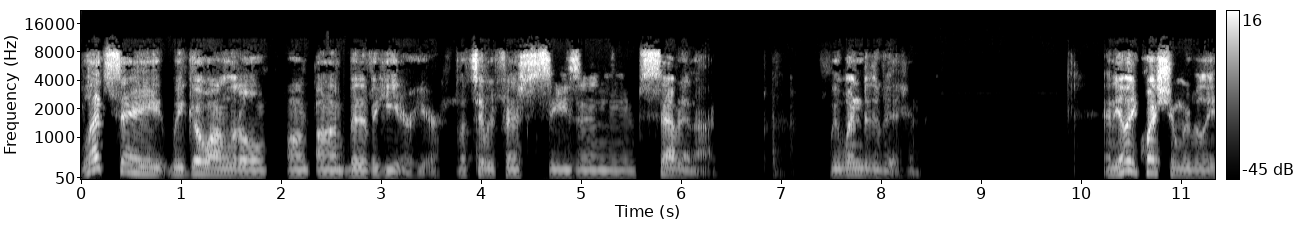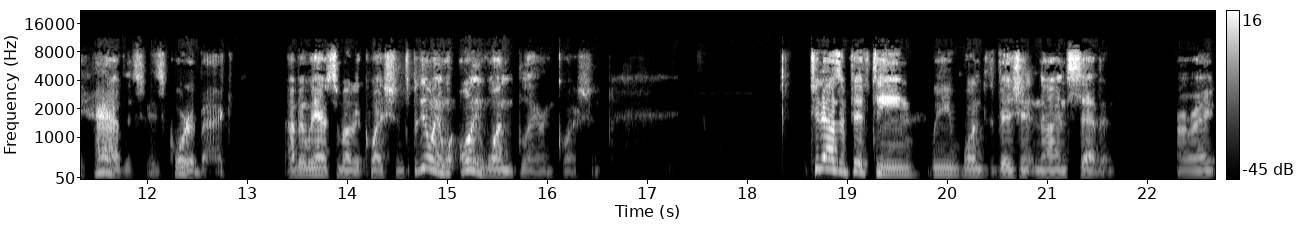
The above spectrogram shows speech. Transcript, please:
Let's say we go on a little on, on a bit of a heater here. Let's say we finish season seven and nine. We win the division. And the only question we really have is, is quarterback. I mean, we have some other questions, but the only only one glaring question. 2015, we won the division at 9 7. All right.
